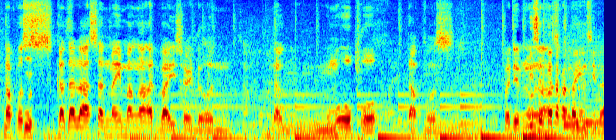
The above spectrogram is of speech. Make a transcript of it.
Tapos kadalasan may mga advisor doon nag umuupo tapos pwede mo Minsan ba nakatayo sila?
